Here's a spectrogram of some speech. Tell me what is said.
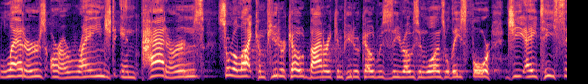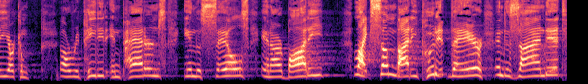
letters are arranged in patterns, sort of like computer code, binary computer code with zeros and ones. Well, these four G, A, T, C are com- are repeated in patterns in the cells in our body, like somebody put it there and designed it,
